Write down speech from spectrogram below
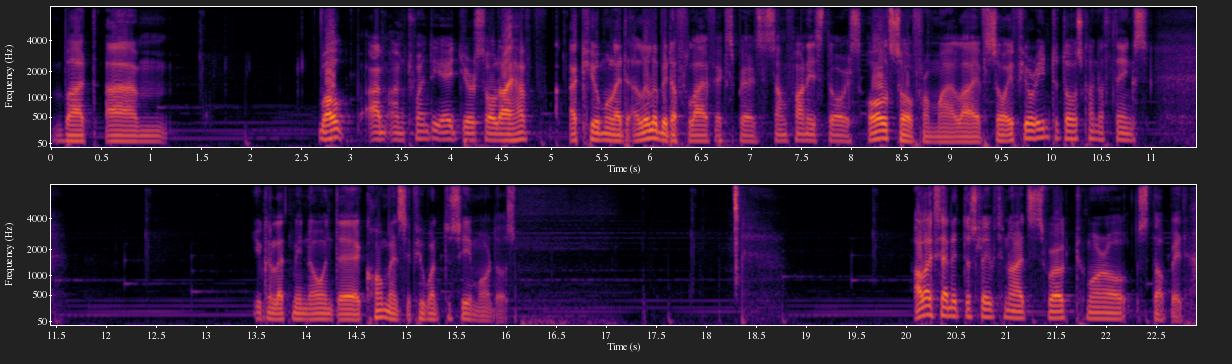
but um, well, I'm I'm 28 years old. I have accumulated a little bit of life experience, some funny stories also from my life. So if you're into those kind of things, you can let me know in the comments if you want to see more of those. Alex, I need to sleep tonight. It's work tomorrow. Stop it.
